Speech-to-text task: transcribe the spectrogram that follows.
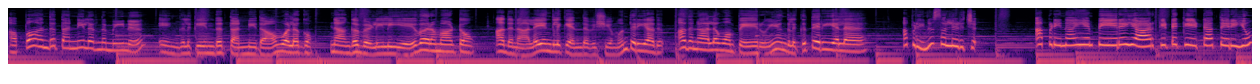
அப்போ அந்த தண்ணில இருந்த மீன் எங்களுக்கு இந்த தண்ணி தான் உலகம். நாங்க வெளியிலயே வரமாட்டோம். அதனால எங்களுக்கு எந்த விஷயமும் தெரியாது. அதனால உன் பேரும் எங்களுக்கு தெரியல. அப்படின்னு சொல்லிடுச்சு. அப்படின்னா என் பேரை யார்கிட்ட கேட்டா தெரியும்?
